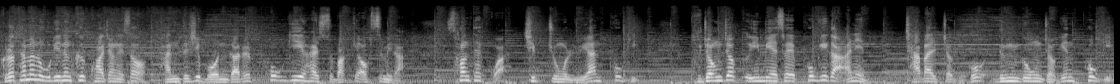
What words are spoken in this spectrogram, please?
그렇다면 우리는 그 과정에서 반드시 뭔가를 포기할 수밖에 없습니다. 선택과 집중을 위한 포기. 부정적 의미에서의 포기가 아닌 자발적이고 능동적인 포기.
